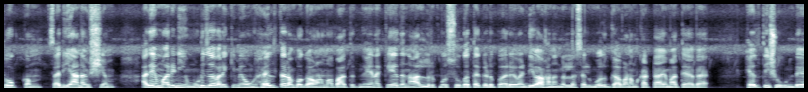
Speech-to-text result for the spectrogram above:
தூக்கம் சரியான விஷயம். அதே மாதிரி நீங்கள் முடிஞ்ச வரைக்குமே உங்கள் ஹெல்த்தை ரொம்ப கவனமாக பார்த்துக்குங்க. ஏன்னா கேது நாளில் இருக்கும்போது சுகத்தை கெடுப்பார். வண்டி வாகனங்களில் செல்லும்போது கவனம் கட்டாயமாக தேவை. ஹெல்த் இஷ்யூ உண்டு.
